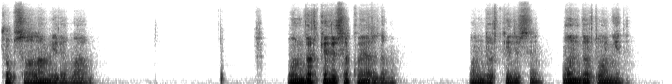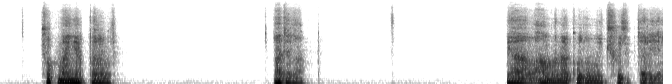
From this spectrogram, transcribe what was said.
Çok sağlam giriyorum abi. 14 gelirse koyarız ama. 14 gelirse 14 17. Çok manyak para var. Hadi lan. Ya amına kodumun çocukları ya.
